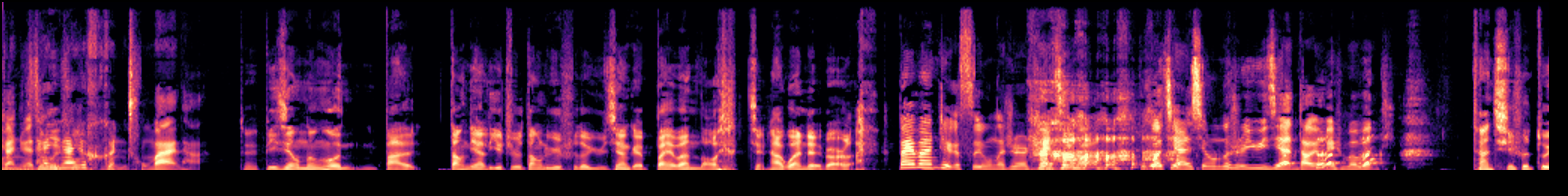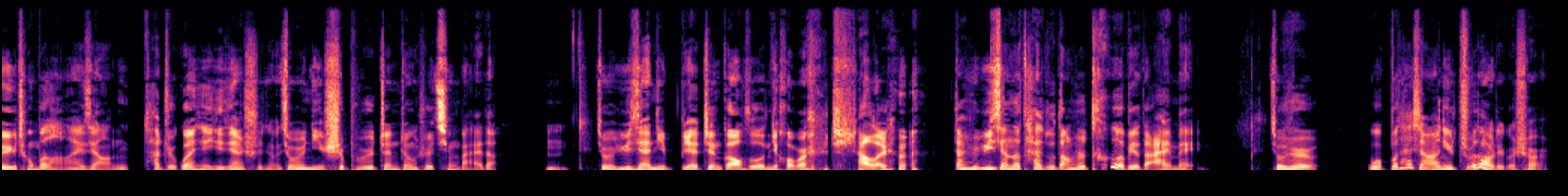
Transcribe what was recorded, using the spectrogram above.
感觉他应该是很崇拜他。对，毕竟能够把当年立志当律师的遇见给掰弯到 检察官这边来，掰弯这个词用的真是太奇怪了。不过既然形容的是遇见，倒也没什么问题。但其实对于程布朗来讲，他只关心一件事情，就是你是不是真正是清白的。嗯，就是遇见你别真告诉我你后边杀了人。但是遇见的态度当时特别的暧昧，就是我不太想让你知道这个事儿。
